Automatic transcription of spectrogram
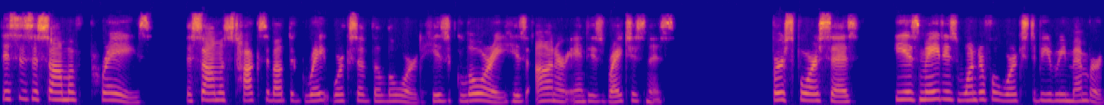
This is a psalm of praise. The psalmist talks about the great works of the Lord, his glory, his honor, and his righteousness. Verse 4 says, He has made his wonderful works to be remembered.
